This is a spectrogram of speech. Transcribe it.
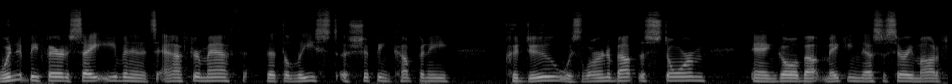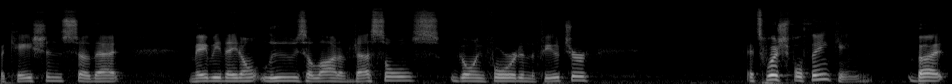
wouldn't it be fair to say, even in its aftermath, that the least a shipping company could do was learn about the storm and go about making necessary modifications so that maybe they don't lose a lot of vessels going forward in the future? It's wishful thinking, but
